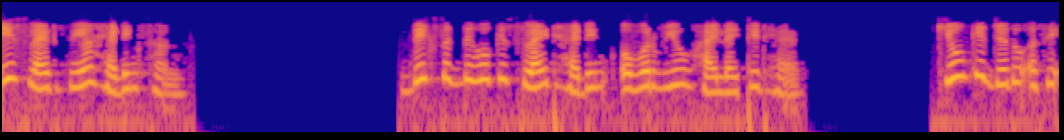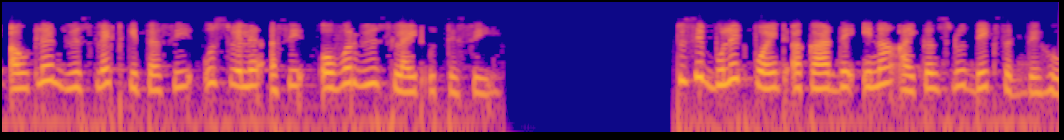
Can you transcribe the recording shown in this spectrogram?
ਇਹ ਸਲਾਈਡਸ ਦੀਆਂ ਹੈਡਿੰਗਸ ਹਨ। ਦੇਖ ਸਕਦੇ ਹੋ ਕਿ ਸਲਾਈਡ ਹੈਡਿੰਗ ਓਵਰਵਿਊ ਹਾਈਲਾਈਟਿਡ ਹੈ। ਕਿਉਂਕਿ ਜਦੋਂ ਅਸੀਂ ਆਊਟਲਾਈਨ ਵਿਊ ਸਿਲੈਕਟ ਕੀਤਾ ਸੀ, ਉਸ ਵੇਲੇ ਅਸੀਂ ਓਵਰਵਿਊ ਸਲਾਈਡ ਉੱਤੇ ਸੀ। ਤੁਸੀਂ ਬੁਲੇਟ ਪੁਆਇੰਟ ਆਕਾਰ ਦੇ ਇਨ੍ਹਾਂ ਆਈਕਨਸ ਨੂੰ ਦੇਖ ਸਕਦੇ ਹੋ।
